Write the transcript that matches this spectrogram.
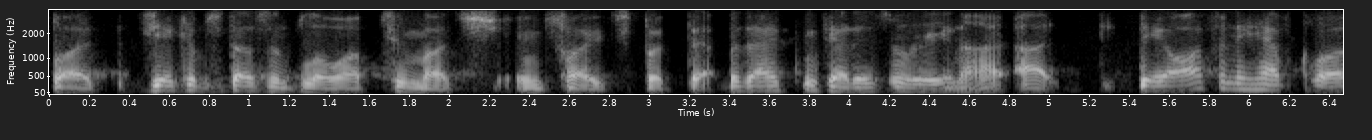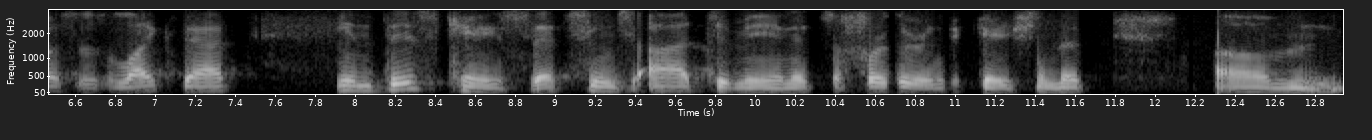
but Jacobs doesn't blow up too much in fights, but that, but I think that is very odd. Uh, they often have clauses like that. In this case, that seems odd to me, and it's a further indication that um,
